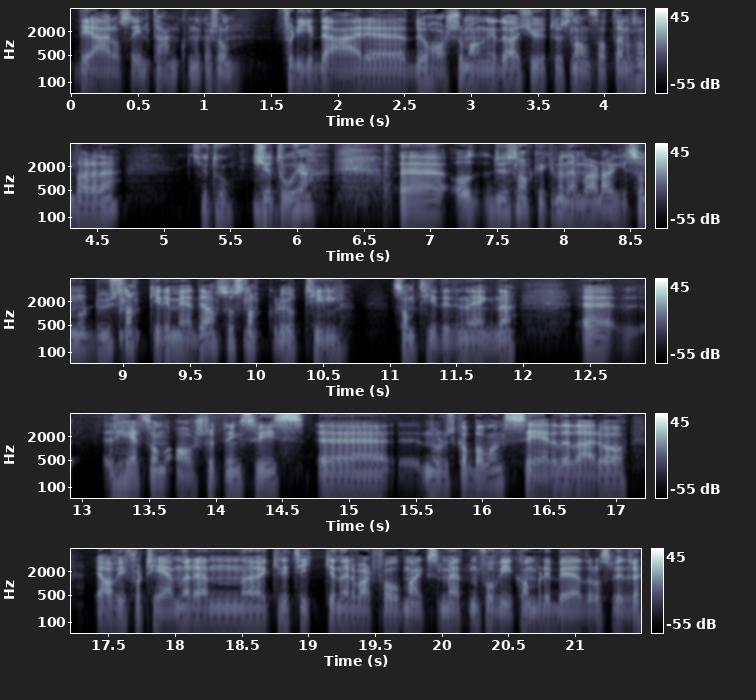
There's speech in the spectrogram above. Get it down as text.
det er også intern kommunikasjon. Fordi det er eh, Du har så mange, du har 20 000 ansatte eller noe sånt, er det det? 22. 22, ja. Uh, og du snakker jo ikke med dem hver dag. Så når du snakker i media, så snakker du jo til samtidig dine egne. Uh, helt sånn avslutningsvis, uh, når du skal balansere det der og ja, vi fortjener den kritikken, eller i hvert fall oppmerksomheten, for vi kan bli bedre, osv.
